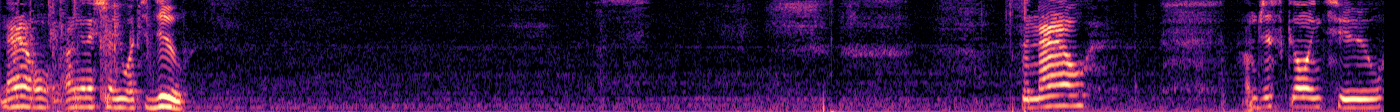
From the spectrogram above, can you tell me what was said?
now I'm going to show you what to do. So now I'm just going to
